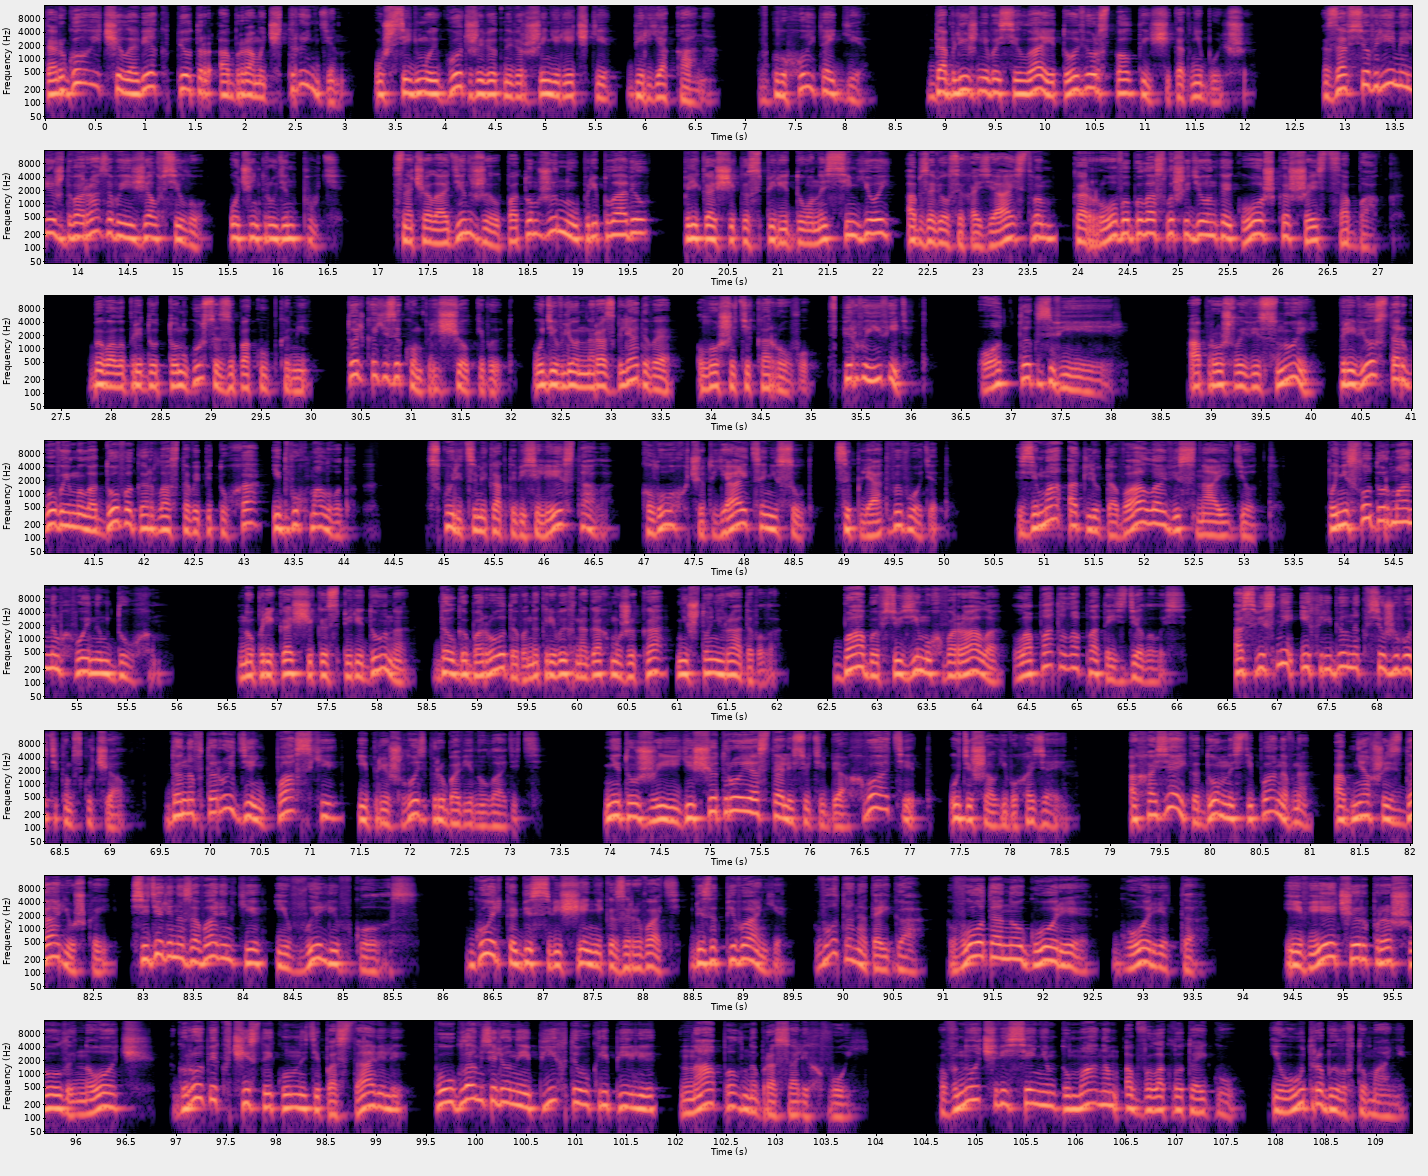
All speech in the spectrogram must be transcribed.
Торговый человек Петр Абрамович Трындин уж седьмой год живет на вершине речки Берьякана, в глухой тайге. До ближнего села и то верст полтыщи, как не больше. За все время лишь два раза выезжал в село, очень труден путь. Сначала один жил, потом жену приплавил, приказчика Спиридона с семьей, обзавелся хозяйством, корова была с лошаденкой, кошка, шесть собак. Бывало, придут тунгусы за покупками, только языком прищелкивают, удивленно разглядывая лошадь и корову. Впервые видят. Вот так зверь. А прошлой весной привез торговый молодого горластого петуха и двух молодок. С курицами как-то веселее стало. Клохчут, яйца несут, цыплят выводят. Зима отлютовала, весна идет. Понесло дурманным хвойным духом. Но приказчика Спиридона, долгобородого на кривых ногах мужика, ничто не радовало. Баба всю зиму хворала, лопата лопатой сделалась. А с весны их ребенок все животиком скучал. Да на второй день Пасхи и пришлось гробовину ладить. «Не тужи, еще трое остались у тебя, хватит!» – утешал его хозяин. А хозяйка, Домна Степановна, обнявшись с Дарьюшкой, сидели на заваленке и выли в голос. Горько без священника зарывать, без отпевания. Вот она тайга, вот оно горе, горе-то. И вечер прошел, и ночь. Гробик в чистой комнате поставили, по углам зеленые пихты укрепили, на пол набросали хвой. В ночь весенним туманом обволокло тайгу, и утро было в тумане.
